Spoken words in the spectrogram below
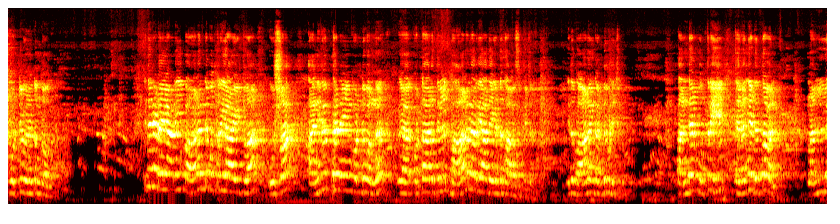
പൊട്ടി തോന്നും ഇതിനിടയിലാണ് ഈ ബാണന്റെ പുത്രിയായിട്ടുള്ള ഉഷ അനിരുദ്ധനെയും കൊണ്ടുവന്ന് കൊട്ടാരത്തിൽ ബാണൻ അറിയാതെ കണ്ട് താമസിപ്പിച്ചത്. ഇത് ബാണൻ കണ്ടുപിടിച്ചു. തന്റെ പുത്രി തിരഞ്ഞെടുത്തവൻ നല്ല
